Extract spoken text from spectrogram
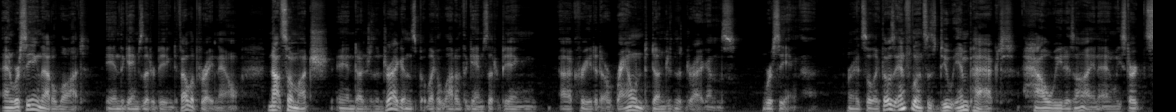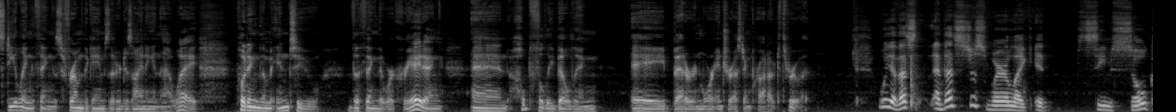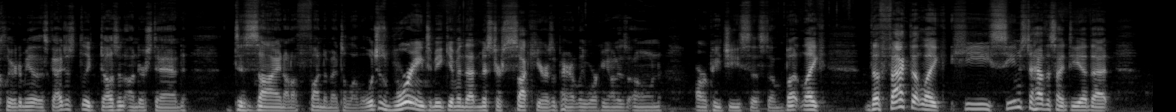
And we're seeing that a lot in the games that are being developed right now. Not so much in dungeons and dragons but like a lot of the games that are being uh, created around dungeons and dragons we're seeing that right? So like those influences do impact how we design and we start stealing things from the games that are designing in that way putting them into the thing that we're creating and hopefully building a better and more interesting product through it. Well yeah that's and that's just where like it seems so clear to me that this guy just like doesn't understand design on a fundamental level which is worrying to me given that mr suck here is apparently working on his own rpg system. But like the fact that like he seems to have this idea that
